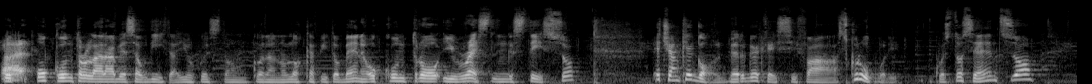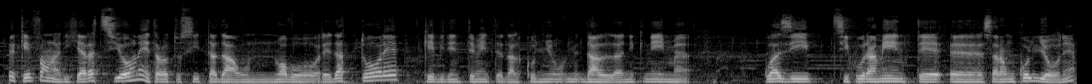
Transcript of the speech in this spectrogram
O, Eh. o contro l'Arabia Saudita, io questo ancora non l'ho capito bene, o contro il wrestling stesso. E c'è anche Goldberg che si fa scrupoli in questo senso perché fa una dichiarazione, tra l'altro scritta da un nuovo redattore che evidentemente dal, cognome- dal nickname quasi sicuramente eh, sarà un coglione.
